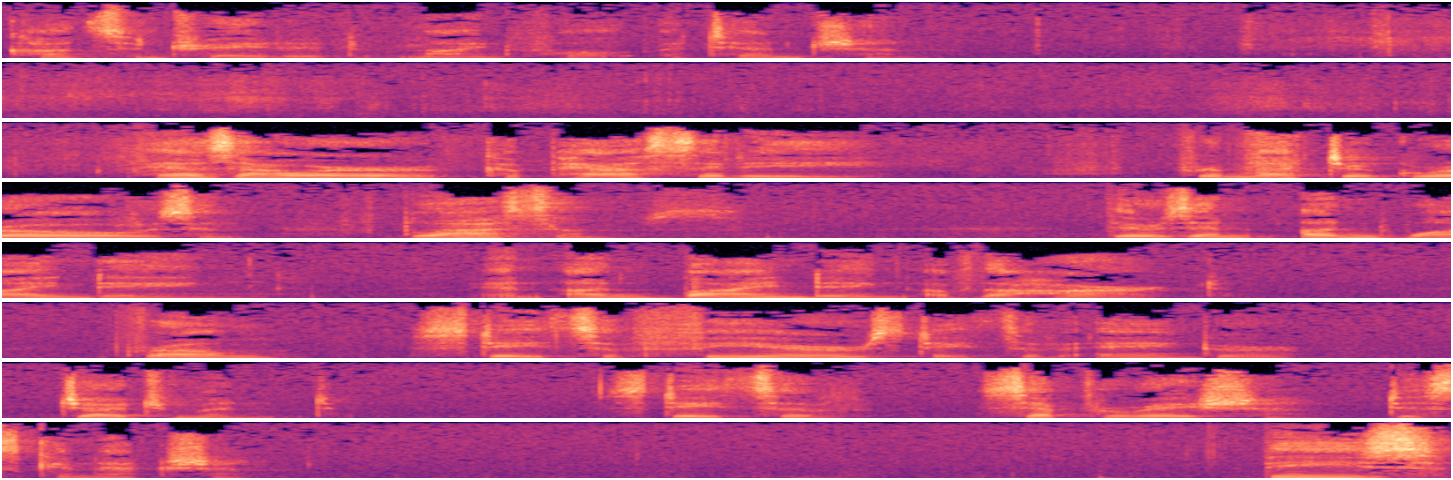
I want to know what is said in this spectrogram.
concentrated, mindful attention. As our capacity for metta grows and blossoms, there's an unwinding an unbinding of the heart from states of fear, states of anger, judgment, states of separation, disconnection. These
